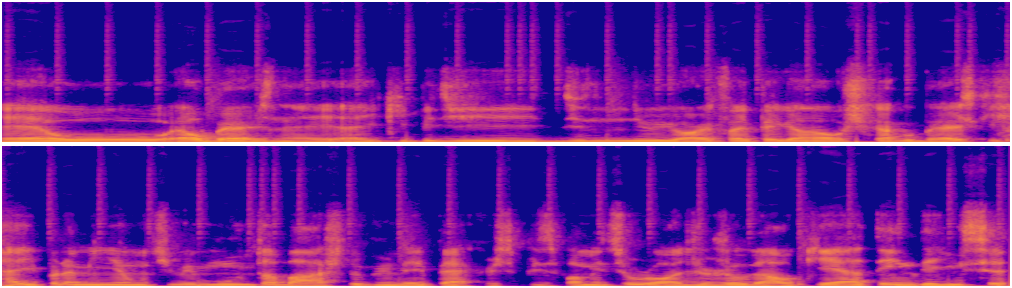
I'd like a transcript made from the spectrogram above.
é o, é o Bears, né? A equipe de, de New York vai pegar o Chicago Bears, que aí para mim é um time muito abaixo do Green Bay Packers, principalmente se o Roger jogar, o que é a tendência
